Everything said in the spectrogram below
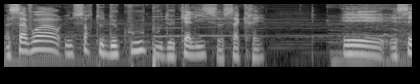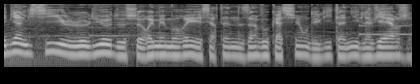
un savoir une sorte de coupe ou de calice sacré. Et, c'est bien ici le lieu de se remémorer certaines invocations des litanies de la Vierge,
